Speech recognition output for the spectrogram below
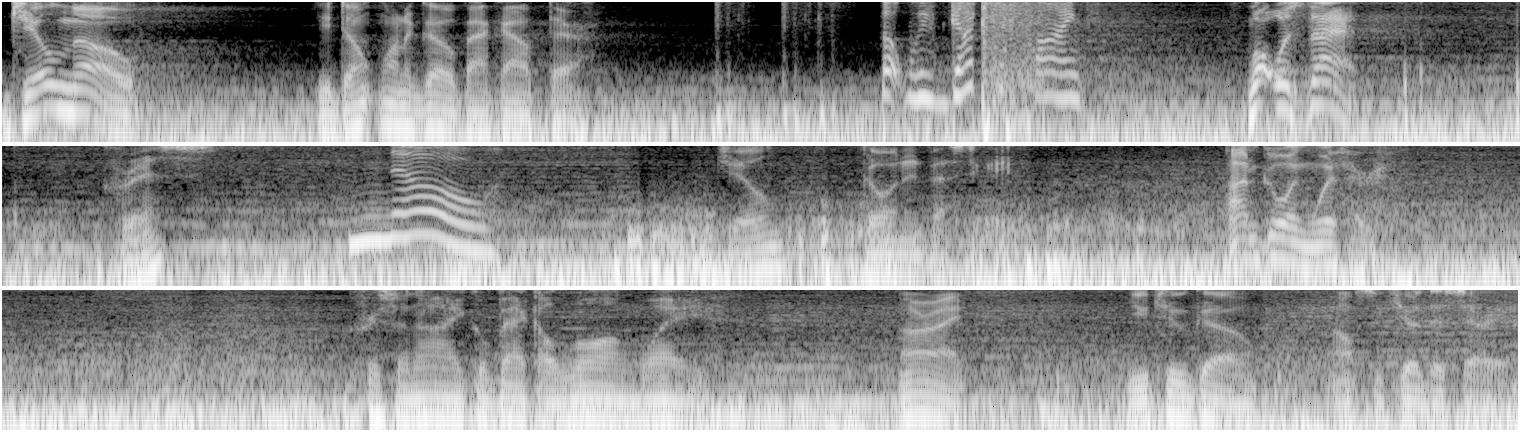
Jill, no! You don't want to go back out there. But we've got to find. What was that? Chris? No! Jill, go and investigate. I'm going with her. Chris and I go back a long way. Alright. You two go. I'll secure this area.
